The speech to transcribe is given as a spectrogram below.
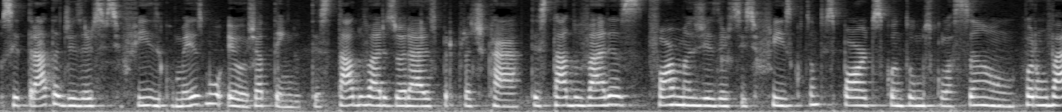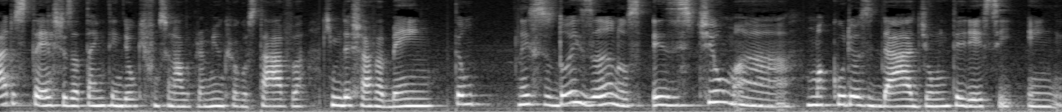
se trata de exercício físico, mesmo eu já tendo testado vários horários para praticar, testado várias formas de exercício físico, tanto esportes quanto musculação, foram vários testes até entender o que funcionava para mim, o que eu gostava, o que me deixava bem. Então, nesses dois anos existiu uma, uma curiosidade, um interesse em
